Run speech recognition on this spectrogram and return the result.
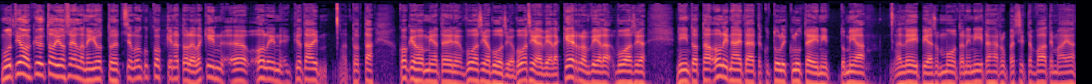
Mutta joo, kyllä toi on sellainen juttu, että silloin kun kokkina todellakin ö, olin, tai tota, kokehommia tein vuosia, vuosia, vuosia ja vielä kerran vielä vuosia, niin tota, oli näitä, että kun tuli gluteenittomia leipiä sun muuta, niin niitähän rupesi sitten vaatimaan ihan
